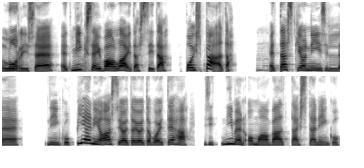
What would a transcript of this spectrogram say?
lorisee, että miksei vaan laita sitä pois päältä. Mm. Että tässäkin on niin silleen, niin kuin pieniä asioita, joita voi tehdä, ja sitten nimenomaan välttää sitä niin kuin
